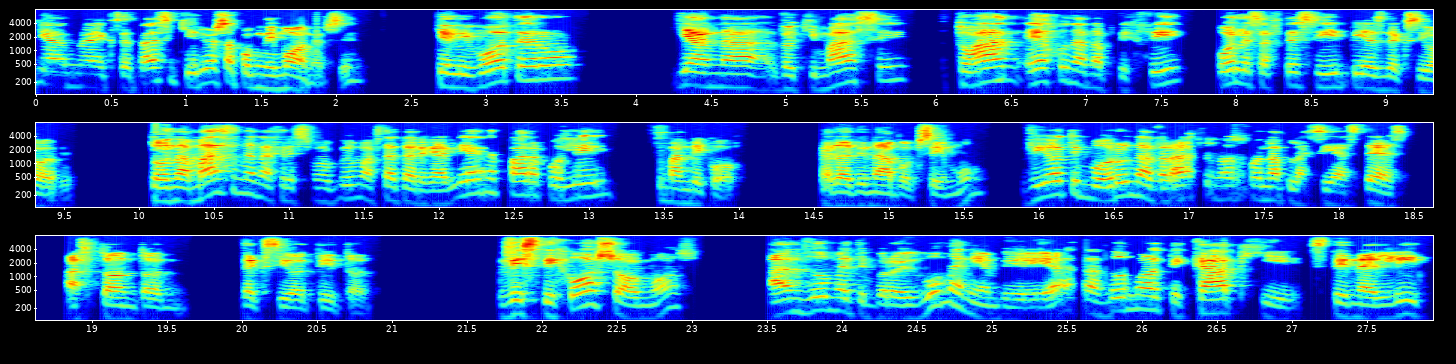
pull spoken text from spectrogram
για να εξετάσει κυρίως απομνημόνευση και λιγότερο για να δοκιμάσει το αν έχουν αναπτυχθεί όλες αυτές οι ήπιες δεξιότητες. Το να μάθουμε να χρησιμοποιούμε αυτά τα εργαλεία είναι πάρα πολύ σημαντικό, κατά την άποψή μου, διότι μπορούν να δράσουν ως πολλαπλασιαστές αυτών των δεξιοτήτων. Δυστυχώς όμως, αν δούμε την προηγούμενη εμπειρία, θα δούμε ότι κάποιοι στην ελίτ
